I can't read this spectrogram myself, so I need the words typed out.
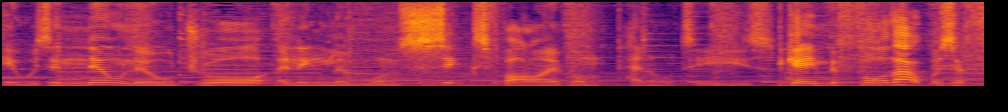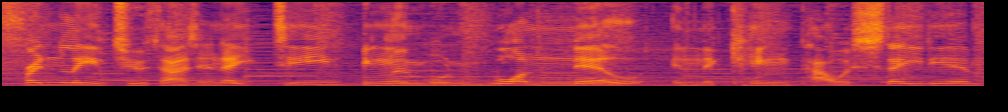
It was a nil-nil draw and England won 6-5 on penalties. The game before that was a friendly in 2018. England won 1-0 in the King Power Stadium.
